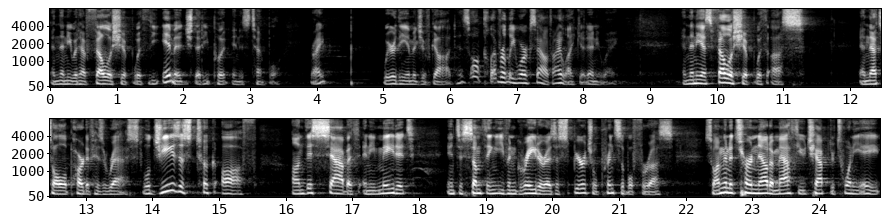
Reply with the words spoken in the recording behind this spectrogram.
And then he would have fellowship with the image that he put in his temple, right? We're the image of God. This all cleverly works out. I like it anyway. And then he has fellowship with us, and that's all a part of his rest. Well, Jesus took off on this Sabbath and he made it into something even greater as a spiritual principle for us. So I'm going to turn now to Matthew chapter 28.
